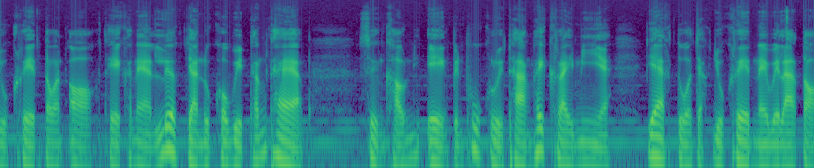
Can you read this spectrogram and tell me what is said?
ยูเครนตะวันออกเทคะแนนเลือกยานูโควิชทั้งแถบ ซึ่งเขานี่เองเป็นผู้กรุยทางให้ไครเมีย แยกตัวจากยูเครนในเวลาต่อ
